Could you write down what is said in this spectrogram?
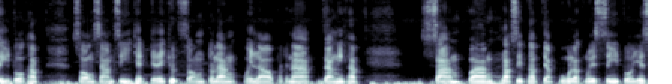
สี่ตัวครับ 2 3 4 7 จะได้ชุด 2 ตัวล่างหวยลาวพัฒนาดังนี้ครับ 3 วางหลัก 10 ครับ จับคู่หลักหน่วย 4 ตัวเยส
